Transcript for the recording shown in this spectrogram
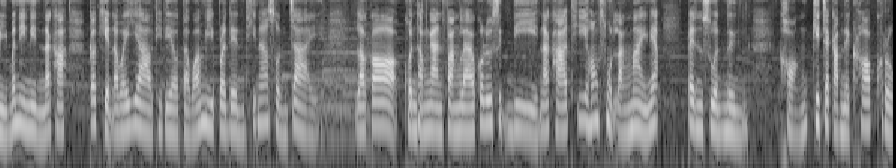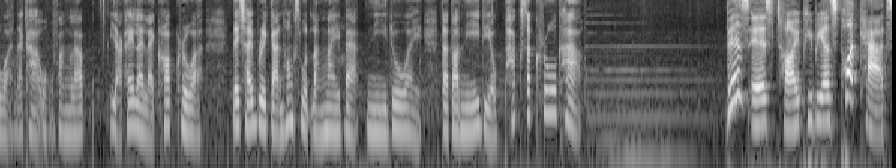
มีมณีนินนะคะ ก็เขียนเอาไว้ยาวทีเดียว แต่ว่ามีประเด็นที่น่าสนใจ แล้วก็คนทำงานฟังแล้วก็รู้สึกดีนะคะ ที่ห้องสมุดหลังใหม่เนี่ยเป็นส่วนหนึ่งของกิจกรรมในครอบครัวนะคะโอ้ฟังแล้ว อยากให้หลาย ๆ ครอบครัว ได้ใช้บริการห้องสมุดหลังใหม่แบบนี้ด้วย แต่ตอนนี้เดี๋ยวพักสักครู่ค่ะ This is Thai PBS Podcasts.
